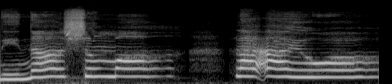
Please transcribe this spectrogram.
你拿什么来爱我？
